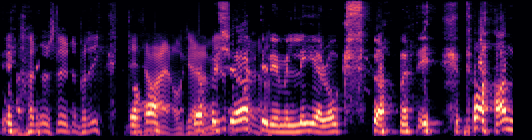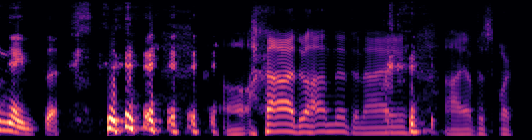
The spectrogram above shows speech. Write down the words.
Ja, du slutet på riktigt? Ja, ja, okay. Jag, jag försökte det med ler också, men det, då hann jag inte. ja, du hann inte, nej. Ja, jag förstår.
